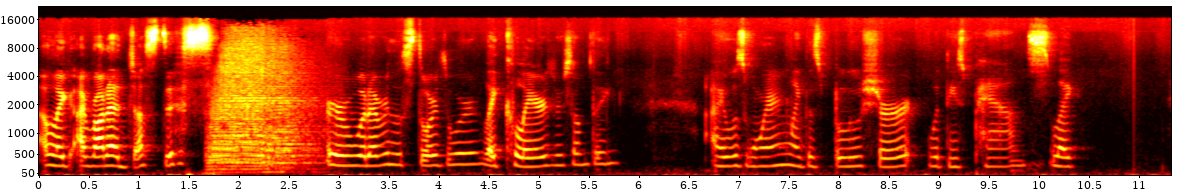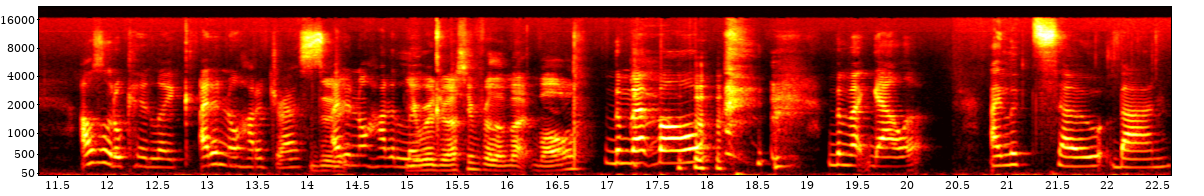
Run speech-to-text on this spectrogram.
I'm like I brought it at Justice or whatever the stores were, like Claire's or something. I was wearing like this blue shirt with these pants. Like I was a little kid, like I didn't know how to dress. Dude, I didn't know how to look. You were dressing for the Met Ball. the Met Ball, the Met Gala. I looked so bad.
